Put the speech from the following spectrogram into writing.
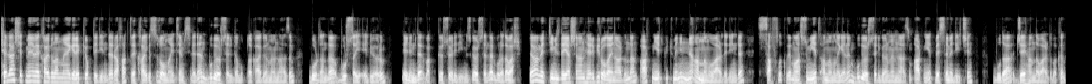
Telaş etmeye ve kaygılanmaya gerek yok dediğinde rahat ve kaygısız olmayı temsil eden bu görseli de mutlaka görmem lazım. Buradan da Bursa'yı eliyorum. Elimde bak söylediğimiz görseller burada var. Devam ettiğimizde yaşanan her bir olayın ardından art niyet gütmenin ne anlamı var dediğinde saflık ve masumiyet anlamına gelen bu görseli görmem lazım. Art niyet beslemediği için bu da Ceyhan'da vardı bakın.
